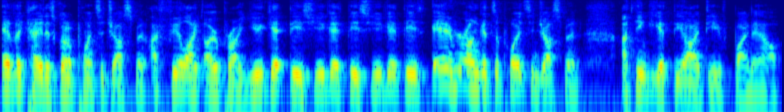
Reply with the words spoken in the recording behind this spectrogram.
Evocator's got a points adjustment. I feel like Oprah, you get this, you get this, you get this, everyone gets a points adjustment. I think you get the idea by now.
